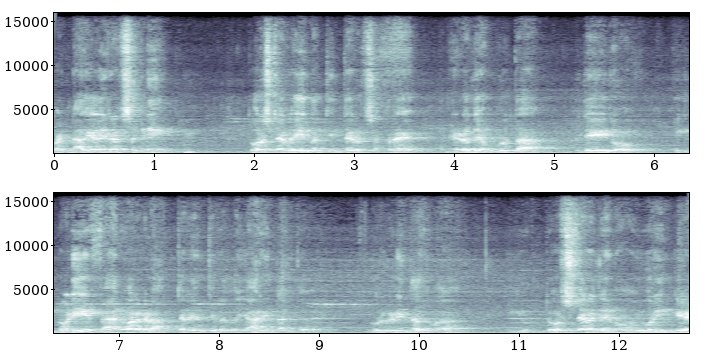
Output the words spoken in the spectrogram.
ಬಟ್ ನಾಲ್ಗೆಲಿರೋದು ಸಗಣಿ. ತೋರಿಸ್ತಾ ಇಲ್ಲ ಏ ನಾನು ತಿಂತಾ ಇರೋದು ಸಕ್ಕರೆ ನಾನು ಹೇಳೋದೇ ಅಮೃತ ಇದೇ ಇದು. ಈಗ ನೋಡಿ ಫ್ಯಾನ್ ಹೊರಗಡೆ ಹಾಕ್ತಾರೆ ಅಂತಿರಲ್ಲ ಯಾರಿಂದ ಆಗ್ತಾರೆ ಇವ್ರಗಳಿಂದ ಅಲ್ವಾ? ಇವ್ರು ತೋರಿಸ್ತಾ ಇರೋದೇನೋ ಇವ್ರು ಹಿಂಗೆ.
